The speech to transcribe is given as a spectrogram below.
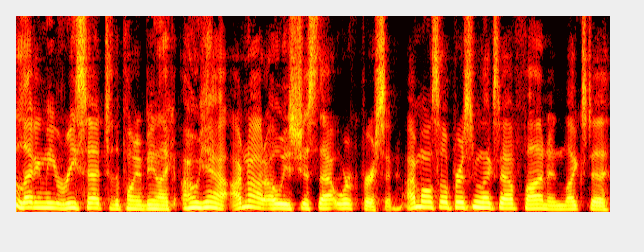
letting me reset to the point of being like, oh yeah, I'm not always just that work person. I'm also a person who likes to have fun and likes to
